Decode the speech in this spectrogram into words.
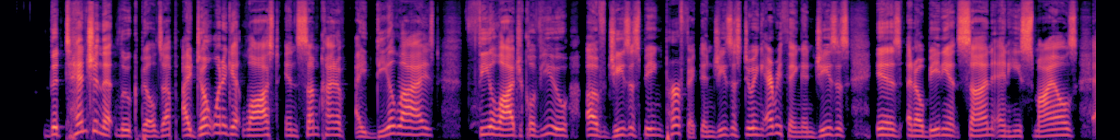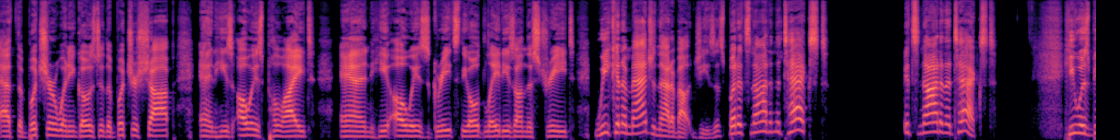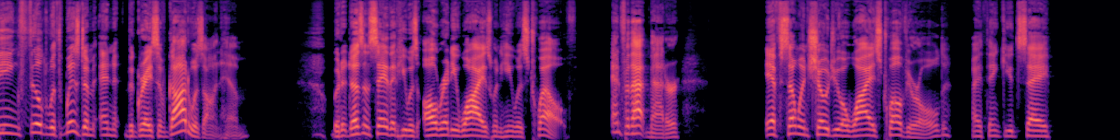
The tension that Luke builds up, I don't want to get lost in some kind of idealized theological view of Jesus being perfect and Jesus doing everything. And Jesus is an obedient son and he smiles at the butcher when he goes to the butcher shop and he's always polite and he always greets the old ladies on the street. We can imagine that about Jesus, but it's not in the text. It's not in the text. He was being filled with wisdom and the grace of God was on him. But it doesn't say that he was already wise when he was 12. And for that matter, if someone showed you a wise 12 year old, I think you'd say,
